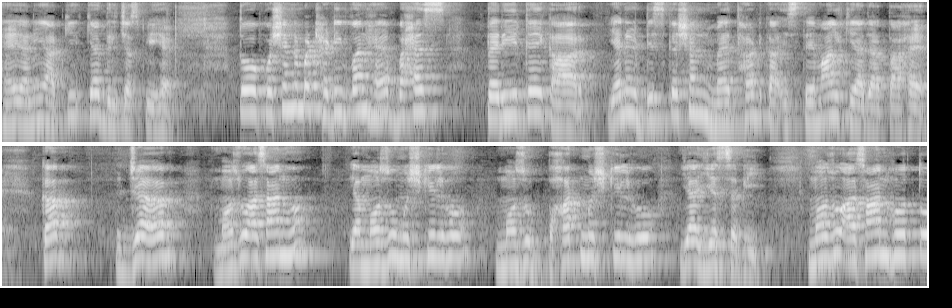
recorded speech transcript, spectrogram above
हैं, यानी आपकी क्या दिलचस्पी है। तो क्वेश्चन नंबर थर्टी वन है, बहस तरीक़ेकार, यानी डिस्कशन मेथड का इस्तेमाल किया जाता है। कब? जब मौजू आसान हो, या मौजू मुश्किल हो, मौजू बहुत मुश्किल हो, या ये सभी। मौजू आसान हो तो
